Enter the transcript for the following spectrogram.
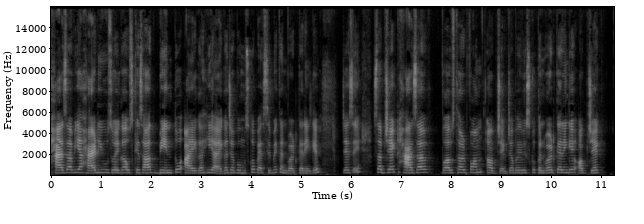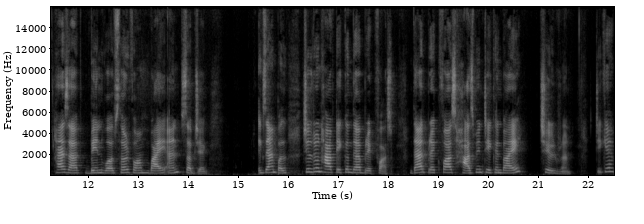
हैज़ अब या हैड यूज़ होएगा, उसके साथ बीन तो आएगा ही आएगा जब हम उसको पैसिव में कन्वर्ट करेंगे। जैसे subject has a verbs third form object जब हम इसको कन्वर्ट करेंगे object has have been verbs third form by and subject example children have taken the breakfast their breakfast has been taken by children ठीक है?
